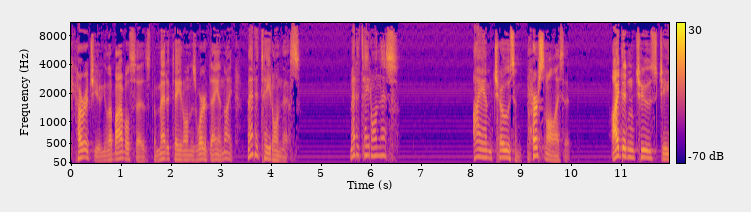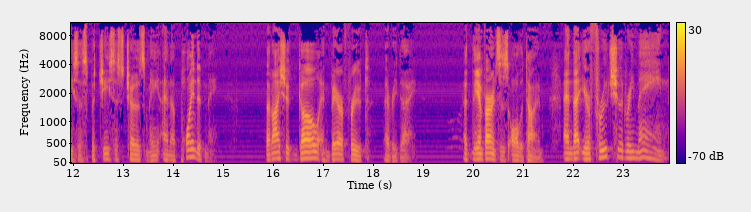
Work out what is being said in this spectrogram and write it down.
encourage you. you know, the Bible says to meditate on His Word day and night. Meditate on this. Meditate on this. I am chosen. Personalize it. I didn't choose Jesus, but Jesus chose me and appointed me that I should go and bear fruit every day. Uh, the inference is all the time. And that your fruit should remain.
